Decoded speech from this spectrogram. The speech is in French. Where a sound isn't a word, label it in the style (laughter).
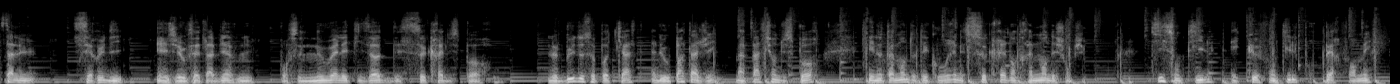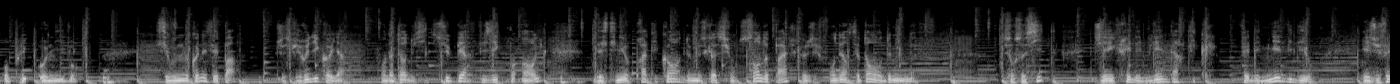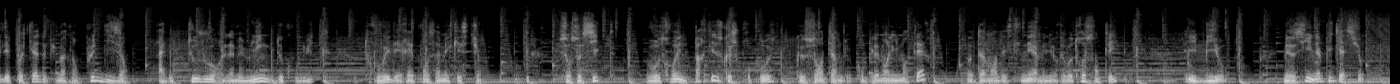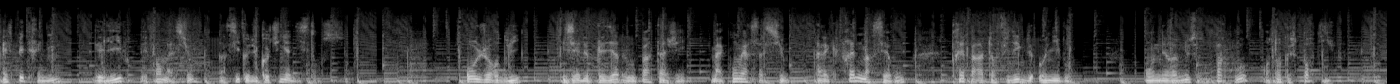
Salut, c'est Rudy et je vous souhaite la bienvenue pour ce nouvel épisode des Secrets du sport. Le but de ce podcast est de vous partager ma passion du sport et notamment de découvrir les secrets d'entraînement des champions. Qui sont-ils et que font-ils pour performer au plus haut niveau? Si vous ne me connaissez pas, je suis Rudy Koya, fondateur du site superphysique.org destiné aux pratiquants de musculation sans dopage que j'ai fondé en septembre 2009. Sur ce site, j'ai écrit des milliers d'articles, fait des milliers de vidéos et je fais des podcasts depuis maintenant plus de 10 ans avec toujours la même ligne de conduite, trouver des réponses à mes questions. Sur ce site, vous retrouvez une partie de ce que je propose, que ce soit en termes de compléments alimentaires, notamment destinés à améliorer votre santé, et bio, mais aussi une application SP Training, des livres, des formations, ainsi que du coaching à distance. Aujourd'hui, j'ai le plaisir de vous partager ma conversation avec Fred Marcerou, préparateur physique de haut niveau. On est revenu sur son parcours en tant que sportif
